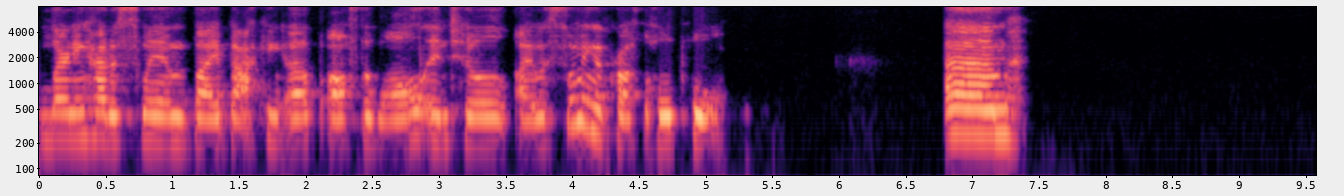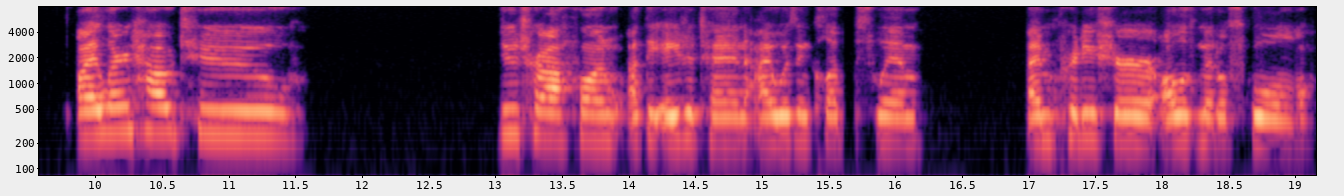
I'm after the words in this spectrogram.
learning how to swim by backing up off the wall until I was swimming across the whole pool. Um, I learned how to do triathlon at the age of 10. I was in club swim. I'm pretty sure all of middle school.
